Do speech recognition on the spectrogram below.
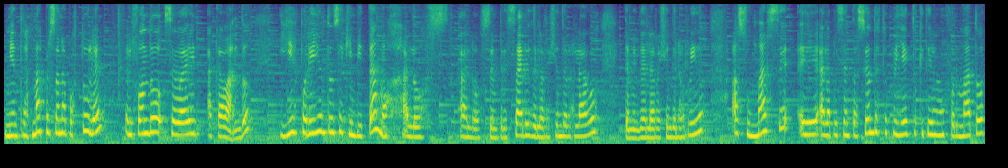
mientras más personas postulen, el fondo se va a ir acabando y es por ello entonces que invitamos a los, a los empresarios de la región de los lagos, también de la región de los ríos, a sumarse eh, a la presentación de estos proyectos que tienen un formato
